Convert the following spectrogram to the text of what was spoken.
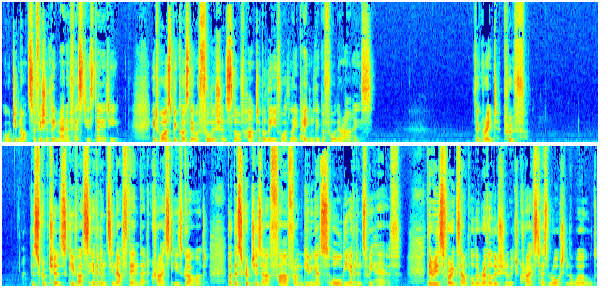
or did not sufficiently manifest his deity. It was because they were foolish and slow of heart to believe what lay patently before their eyes. The Great Proof The Scriptures give us evidence enough, then, that Christ is God, but the Scriptures are far from giving us all the evidence we have. There is, for example, the revolution which Christ has wrought in the world.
